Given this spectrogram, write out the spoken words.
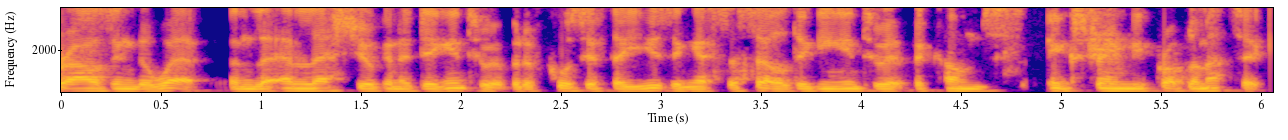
browsing the web, unless you're going to dig into it. But of course, if they're using SSL, digging into it becomes extremely problematic.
